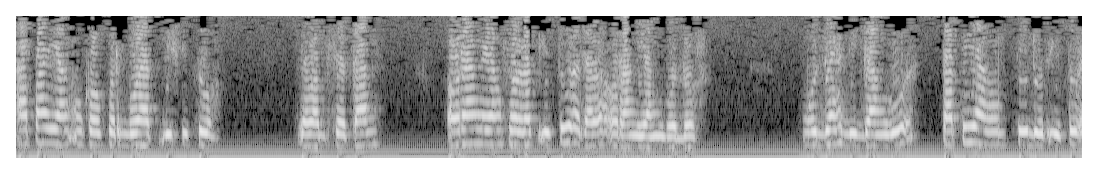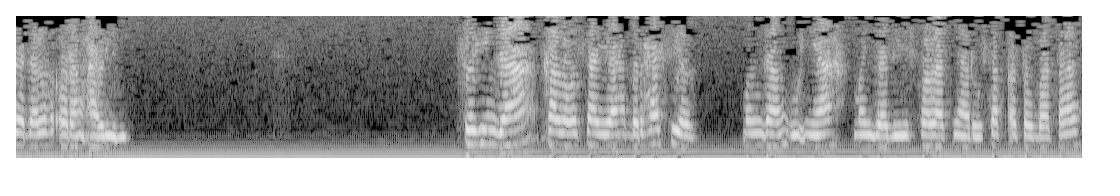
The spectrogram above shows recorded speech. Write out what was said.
apa yang engkau perbuat di situ? Jawab setan, orang yang sholat itu adalah orang yang bodoh. Mudah diganggu, tapi yang tidur itu adalah orang alim. Sehingga kalau saya berhasil mengganggunya menjadi sholatnya rusak atau batal,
